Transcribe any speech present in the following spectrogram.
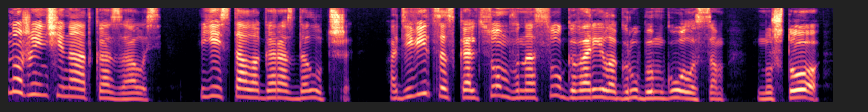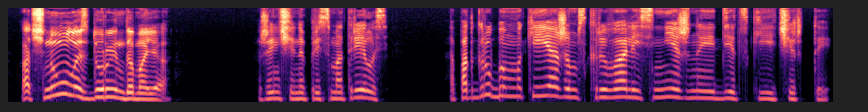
но женщина отказалась. Ей стало гораздо лучше. А девица с кольцом в носу говорила грубым голосом. «Ну что, очнулась, дурында моя?» Женщина присмотрелась, а под грубым макияжем скрывались нежные детские черты.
